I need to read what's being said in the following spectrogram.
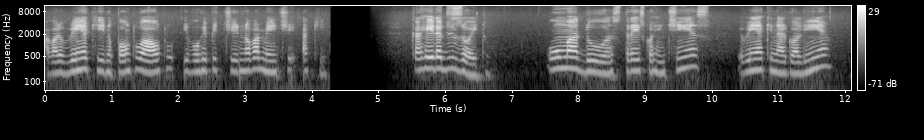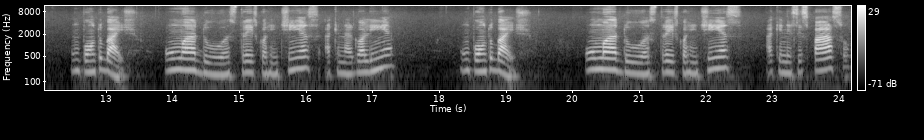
Agora eu venho aqui no ponto alto e vou repetir novamente aqui. Carreira 18 uma duas três correntinhas. Eu venho aqui na argolinha um ponto baixo. Uma duas três correntinhas aqui na argolinha um ponto baixo. Uma duas três correntinhas aqui nesse espaço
